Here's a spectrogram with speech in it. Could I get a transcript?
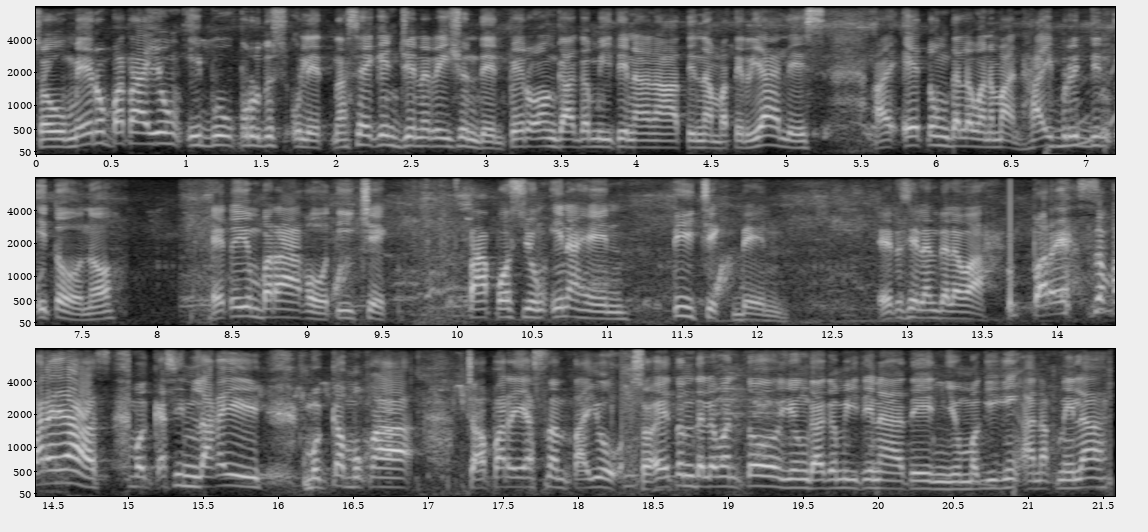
So meron pa tayong ibu-produce ulit na second generation din. Pero ang gagamitin na natin na materyales ay etong dalawa naman. Hybrid din ito, no? Ito yung barako, T-check. Tapos yung inahin, T-check din. Ito silang dalawa. Parehas na parehas. Magkasin laki, magkamuka, tsaka parehas ng tayo. So etong dalawan to, yung gagamitin natin, yung magiging anak nila,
